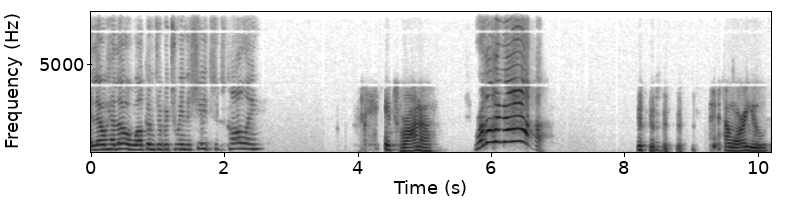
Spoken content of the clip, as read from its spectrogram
Hello, hello. Welcome to Between the Sheets. Who's calling? It's Rana. Rana! How are you?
